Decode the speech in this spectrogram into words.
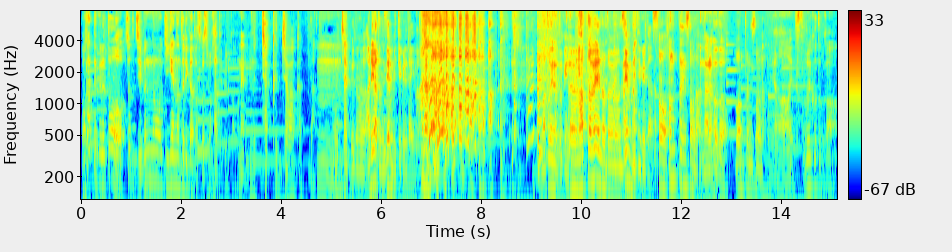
分かってくるとちょっと自分の機嫌の取り方少し分かってくるかもね。うんむちゃくちゃ分かった、うん。むちゃくちゃありがとうね。全部言ってくれた今 まとめるの得意なのまとめるのとも全部言ってくれた。そう本当にそうなの。なるほど。本当にそうなのいやーそういうことか。なる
